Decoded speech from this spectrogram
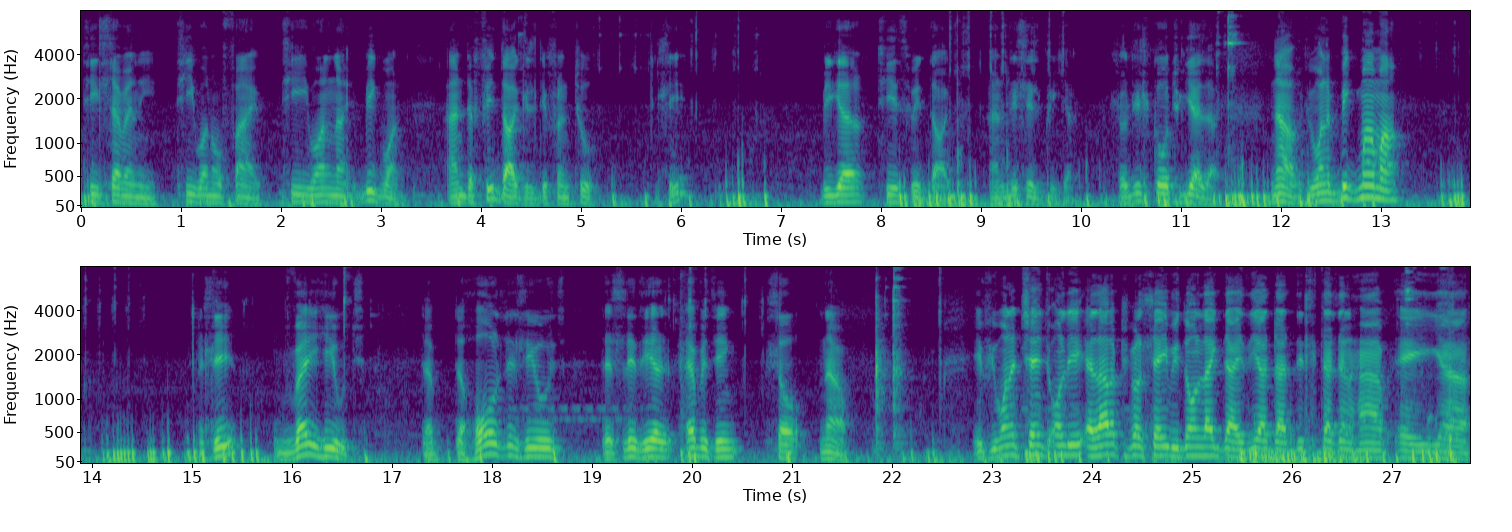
T70, T105, T19, big one. And the feed dog is different too. See? Bigger teeth with dog. And this is bigger. So this go together. Now, if you want a big mama, you see, very huge. The, the hole is huge, the slit here, everything. So now, if you want to change only, a lot of people say we don't like the idea that this doesn't have a,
